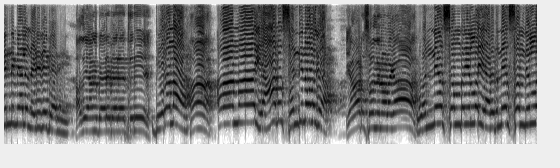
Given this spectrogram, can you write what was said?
ಇನ್ ಮೇಲೆ ನಡಿದೆ ಬ್ಯಾರೆ. ಅದು ಹೆಂಗ ಬೇರೆ ಬೇರೆ ಅಂತೀರಿ? ಬೇರಲ್ಲ ನಾ ಎರಡು ಸಂದಿನೊಳಗ ಎರಡು ಸಂದಿನೊಳಗ? ಒಂದನೇ ಸಂದ ಇಲ್ಲ ಎರಡನೇ ಸಂದ ಇಲ್ಲ.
